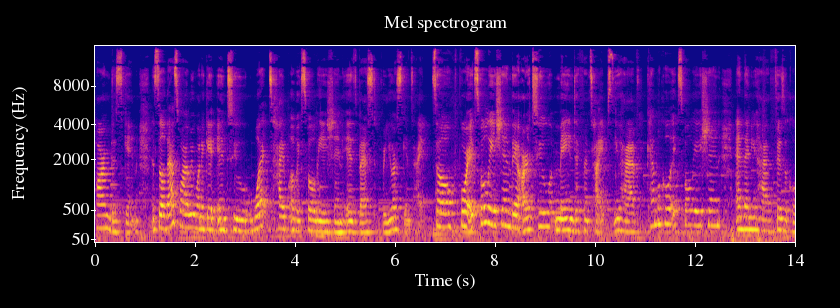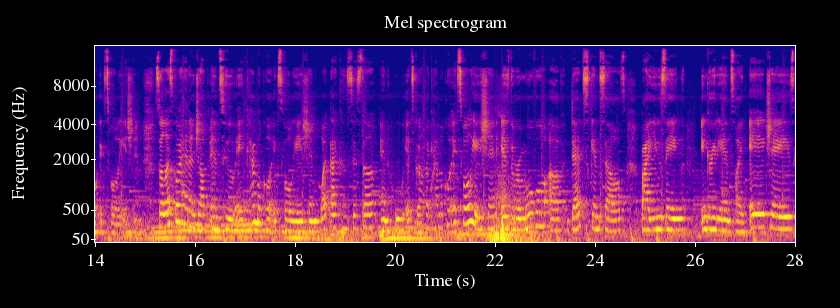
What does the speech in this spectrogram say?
harm the skin. And so that's why we wanna get into what type of exfoliation is best for your skin type. So for exfoliation, there are two main different types. You have chemical exfoliation and then you have physical exfoliation. So let's go ahead and jump into a chemical exfoliation, what that consists of and who it's good for. Chemical exfoliation is the removal of dead skin cells by using ingredients like AHAs,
